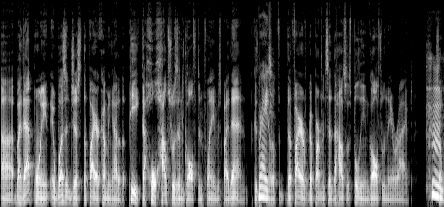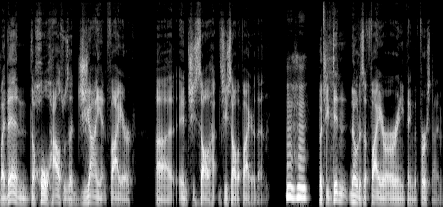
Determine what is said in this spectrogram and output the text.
Uh, by that point, it wasn't just the fire coming out of the peak; the whole house was engulfed in flames by then. Because Right. you know, the fire department said the house was fully engulfed when they arrived. Hmm. So by then, the whole house was a giant fire, uh, and she saw she saw the fire then, mm-hmm. but she didn't notice a fire or anything the first time.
